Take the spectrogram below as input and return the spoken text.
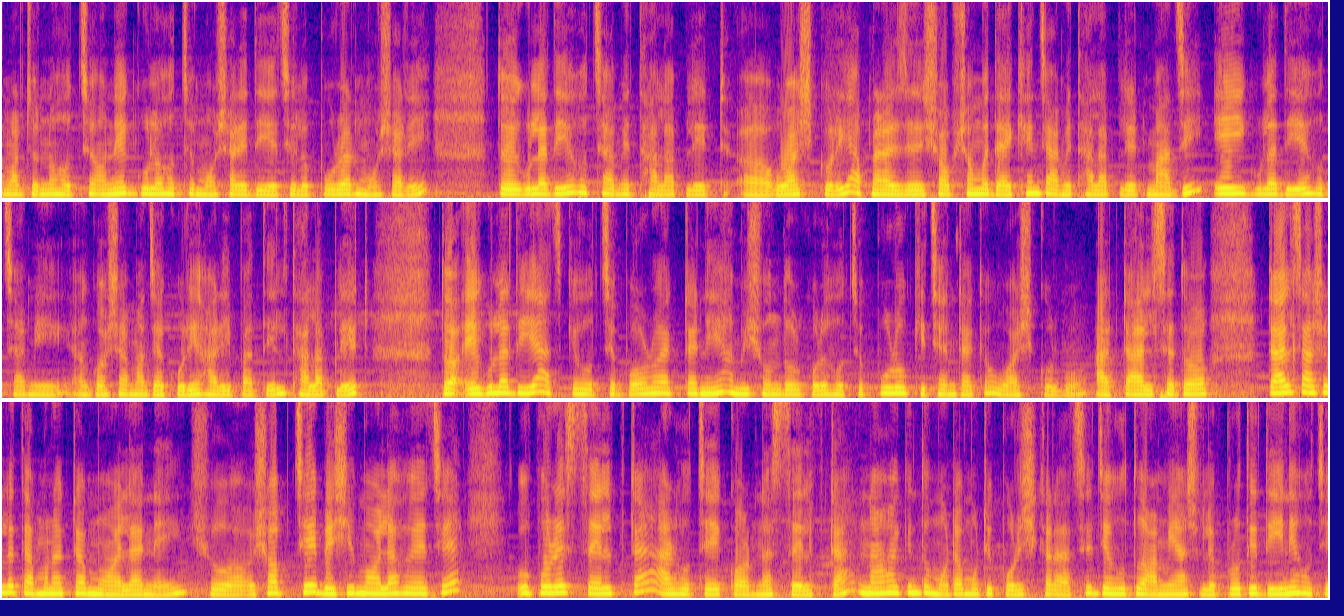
আমার জন্য হচ্ছে অনেকগুলো হচ্ছে মশারি দিয়েছিল, পুরান মশারি। তো এগুলা দিয়ে হচ্ছে আমি থালা প্লেট ওয়াশ করি। আপনারা যে সব সময় দেখেন যে আমি থালা প্লেট মাজি, এইগুলা দিয়ে হচ্ছে আমি ঘষা মাজা করি, হাঁড়ি, পাতিল, থালা প্লেট। তো এগুলা দিয়ে আজকে হচ্ছে বড় একটা নিয়ে আমি সুন্দর করে হচ্ছে পুরো কিচেনটাকে ওয়াশ করব। আর টাইলসে তো টাইলস আসলে তেমন একটা ময়লা নেই। সবচেয়ে বেশি ময়লা হয়েছে উপরের সেলফটা আর হচ্ছে এই কর্নার সেলফটা না হয় কিন্তু মোটামুটি পরিষ্কার আছে, যেহেতু আমি আসলে প্রতিদিনে হচ্ছে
